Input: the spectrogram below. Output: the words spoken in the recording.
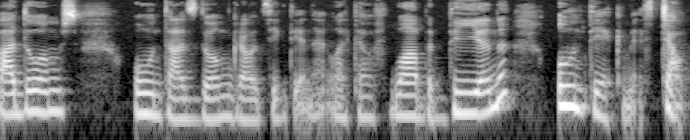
padomus un tādas domu graudus ikdienai. Lai tev laba diena un tiekamies! Čau!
